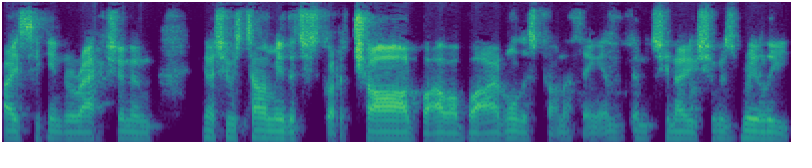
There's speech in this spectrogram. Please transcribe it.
basic interaction. And, you know, she was telling me that she's got a child, blah, blah, blah, and all this kind of thing. And, and you know, she was really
